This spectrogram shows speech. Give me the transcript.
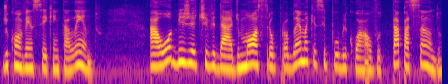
de convencer quem está lendo? A objetividade mostra o problema que esse público-alvo está passando?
